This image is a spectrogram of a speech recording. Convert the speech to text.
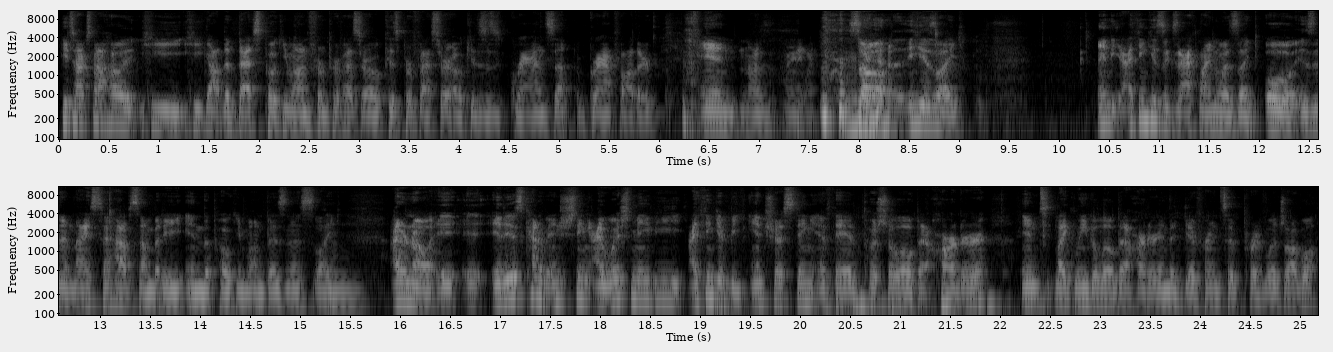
He talks about how he he got the best pokemon from professor oak because professor oak is his grandson grandfather. And not anyway. So he's like and I think his exact line was like, "Oh, isn't it nice to have somebody in the Pokemon business?" Like, I don't know. It, it, it is kind of interesting. I wish maybe I think it'd be interesting if they had pushed a little bit harder into like leaned a little bit harder in the difference of privilege level.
